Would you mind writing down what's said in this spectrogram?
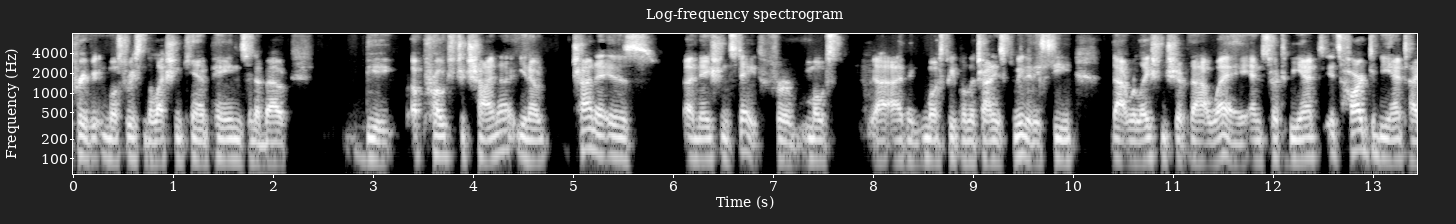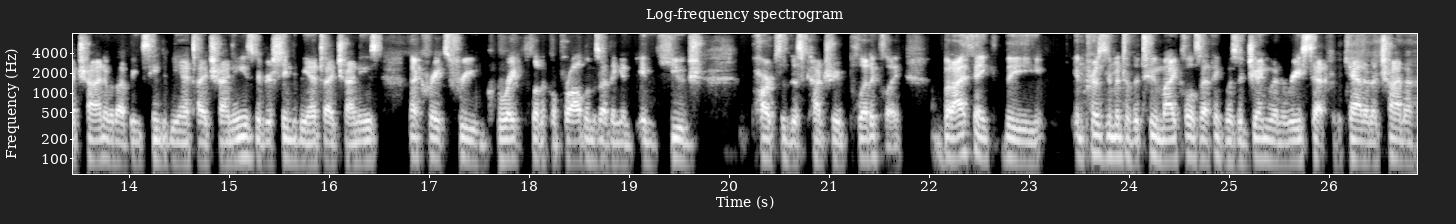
previous, most recent election campaigns and about the approach to China. You know, China is a nation state for most. I think most people in the Chinese community see that relationship that way, and so to be anti, it's hard to be anti-China without being seen to be anti-Chinese. If you're seen to be anti-Chinese, that creates for you great political problems. I think in, in huge parts of this country politically, but I think the imprisonment of the two Michaels, I think, was a genuine reset for the Canada China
